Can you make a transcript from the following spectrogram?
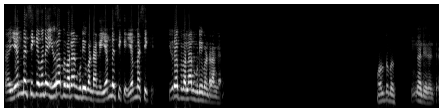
எம்எஸ்சிக்கு வந்து யூரோப் வரலான்னு முடிவு பண்றாங்க. எம்எஸ்சிக்கு எம்எஸ்சிக்கு யூரோப் வரலான்னு முடிவு பண்றாங்க. நன்றி நன்றி.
